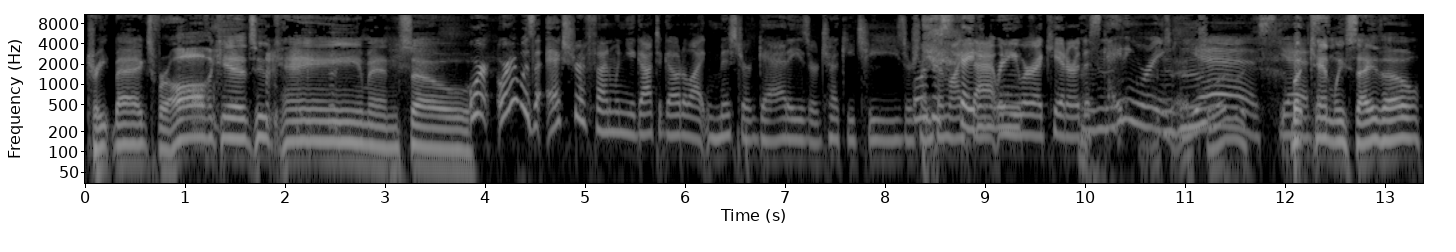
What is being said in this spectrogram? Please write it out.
treat bags for all the kids who came, and so Or, or it was extra fun when you got to go to like Mr. Gatti's or Chuck E. Cheese or, something like skating that when you were a kid, or the mm-hmm. skating rink. Yes, yes. But can we say though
